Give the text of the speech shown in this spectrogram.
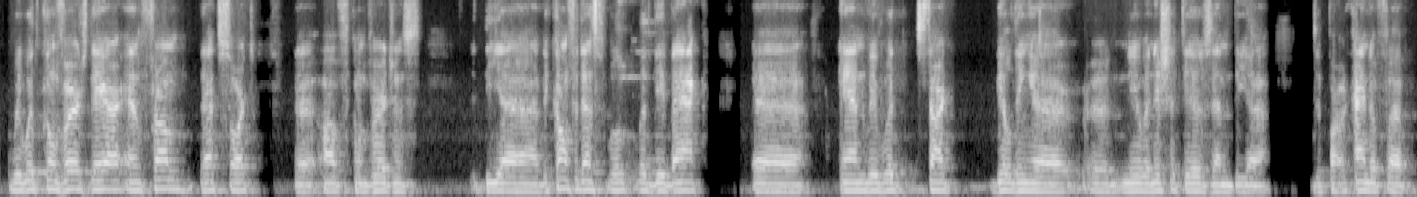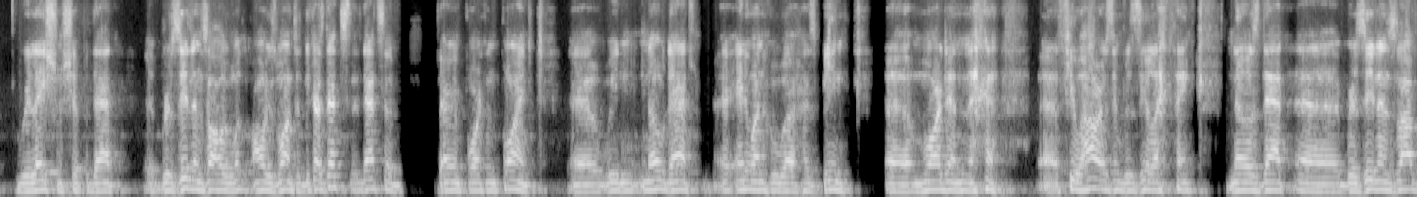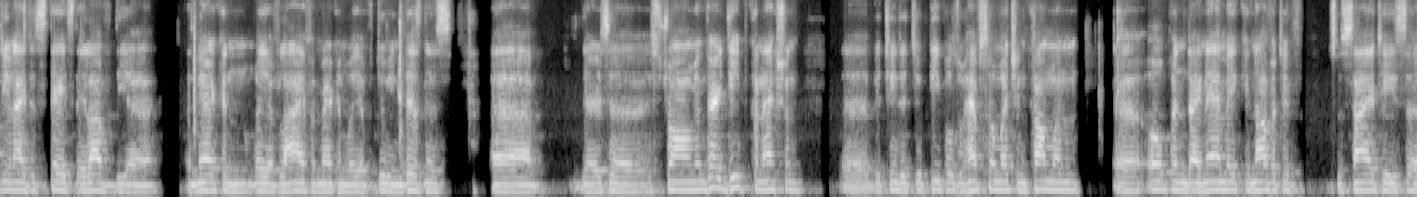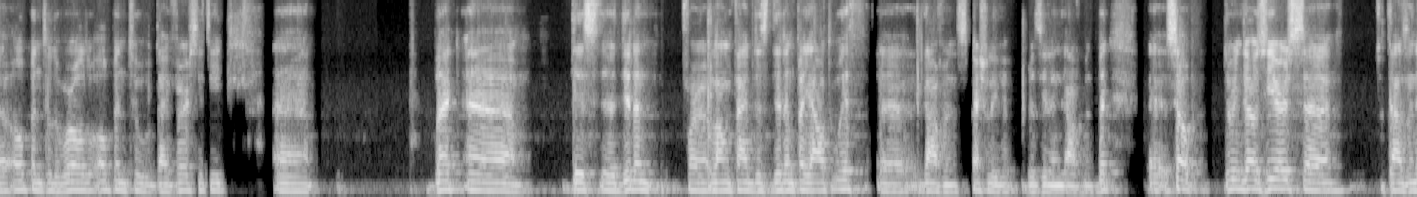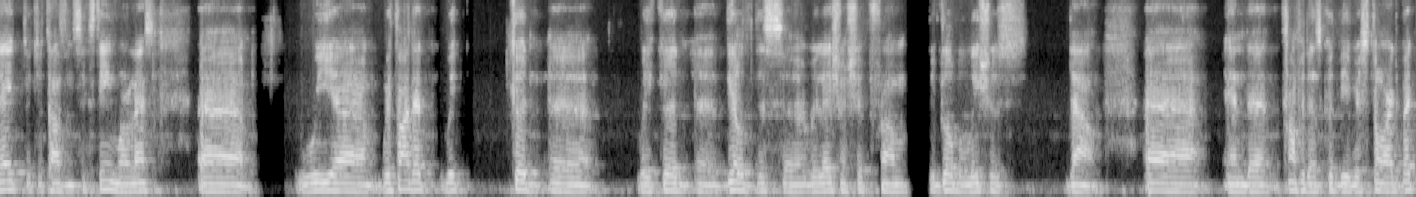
we would converge there and from that sort uh, of convergence, the uh, the confidence will, would be back, uh, and we would start building new initiatives and the the kind of relationship that Brazilians always always wanted because that's that's a very important point. Uh, we know that anyone who uh, has been uh, more than a few hours in Brazil, I think, knows that Brazilians love the United States. They love the American way of life, American way of doing business. Uh, there's a strong and very deep connection uh, between the two peoples who have so much in common, uh, open, dynamic, innovative societies, uh, open to the world, open to diversity. Uh, but uh, this didn't, for a long time, this didn't play out with uh, government, especially the Brazilian government. But uh, so during those years, uh, 2008 to 2016, more or less, we uh, we thought that we could uh, we could uh, build this relationship from the global issues down, and confidence could be restored. But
